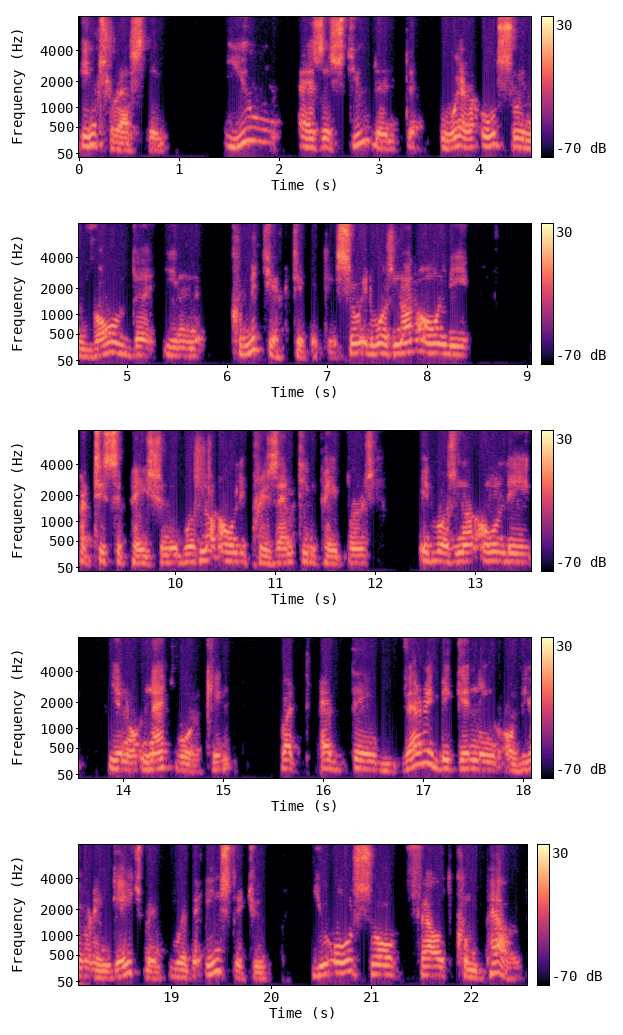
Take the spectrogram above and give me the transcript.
interesting. You, as a student, were also involved in committee activities. So it was not only participation, it was not only presenting papers, it was not only you know networking, but at the very beginning of your engagement with the institute, you also felt compelled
